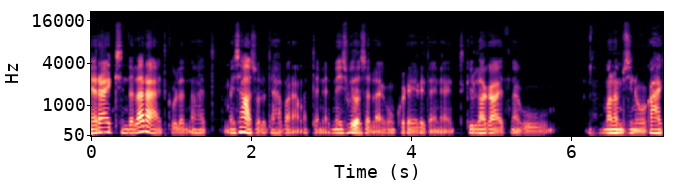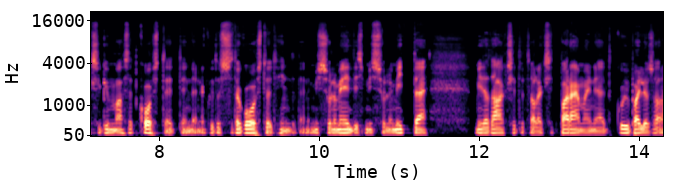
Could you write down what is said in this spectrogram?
ja rääkisin talle ära, et kuule, et noh, et ma ei saa sulle teha paremat, on ju, et me ei suuda sellega konkureerida, on ju, et küll aga, et nagu noh, me oleme sinuga kaheksa-kümme aastat koostööd teinud, on ju, kuidas seda koostööd hindada, mis sulle meeldis, mis sulle mitte, mida tahaksid, et oleksid parem, on ju, et kui palju sa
